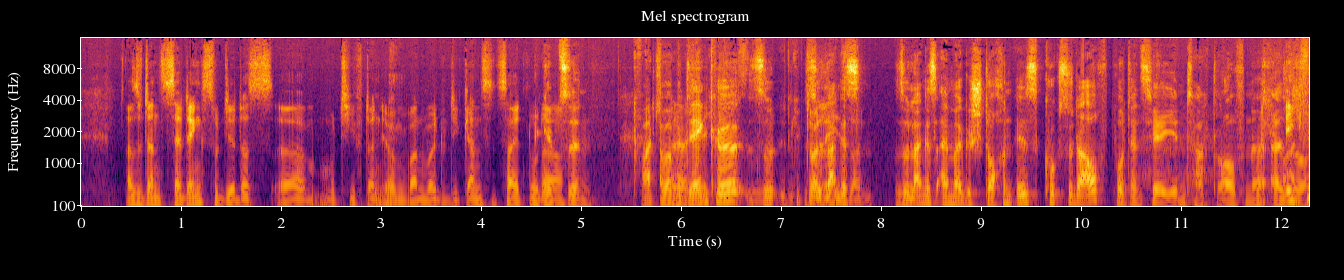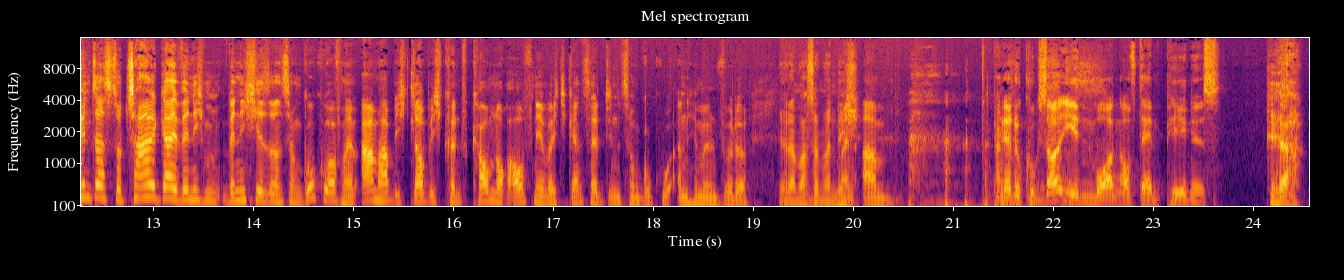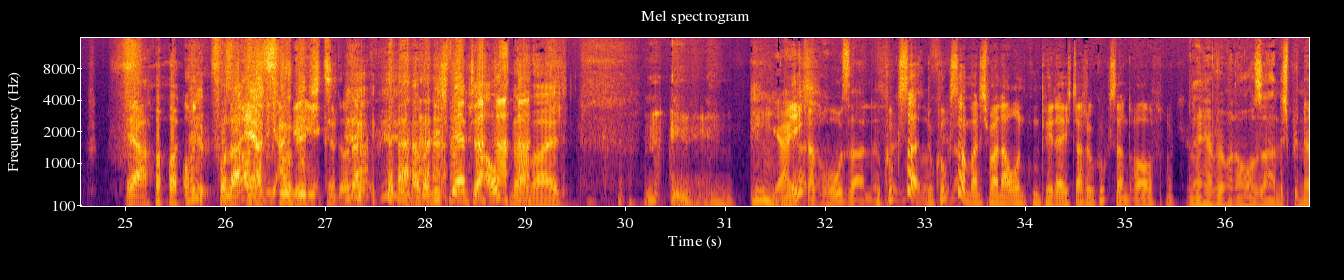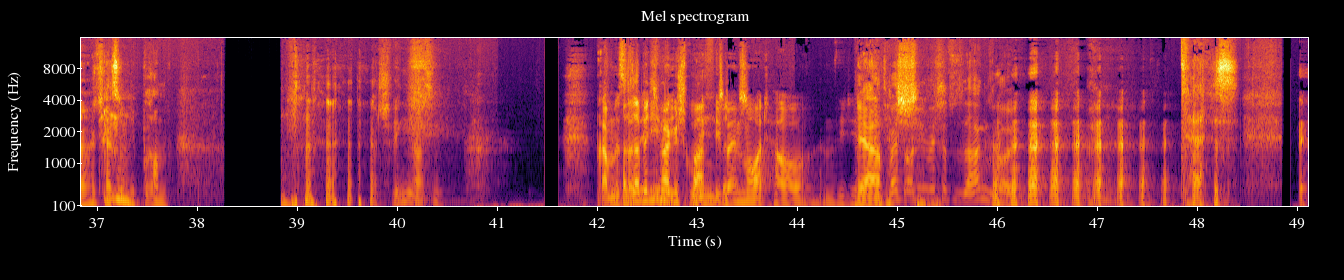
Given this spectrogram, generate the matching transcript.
Also dann zerdenkst du dir das äh, Motiv dann irgendwann, weil du die ganze Zeit nur Ergibt da. Sinn. Quatsch. Aber bedenke, so, solange, es, solange es einmal gestochen ist, guckst du da auch potenziell jeden Tag drauf, ne? Also ich finde das total geil, wenn ich, wenn ich hier so einen Son Goku auf meinem Arm habe. Ich glaube, ich könnte kaum noch aufnehmen, weil ich die ganze Zeit den Son Goku anhimmeln würde. Ja, dann macht er mal nicht. Mein Arm. ja, du guckst auch jeden Morgen auf deinen Penis. Ja. Ja. Und voller Ehrfurcht. oder? Aber nicht während der Aufnahme halt. Ja, ich glaube rosa an. Du guckst, da, du guckst doch manchmal nach unten, Peter. Ich dachte, du guckst dann drauf. Okay. Nee, ich habe immer eine Hose an. Ich bin der, ich heiße nicht Bram. schwingen lassen. Bram ist also da bin ich mal gespannt. Wie bei Mordhau im Video. Ja. Ich weiß auch nicht, was ich dazu sagen soll. das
